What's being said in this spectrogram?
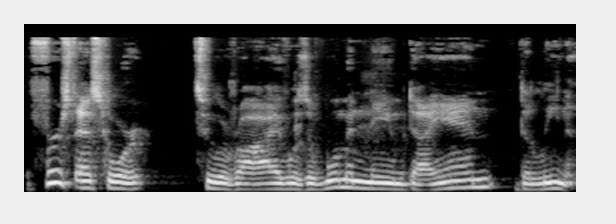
The first escort to arrive was a woman named Diane Delina.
